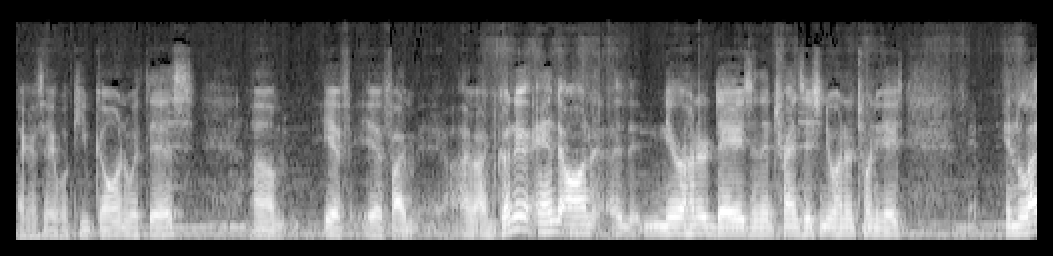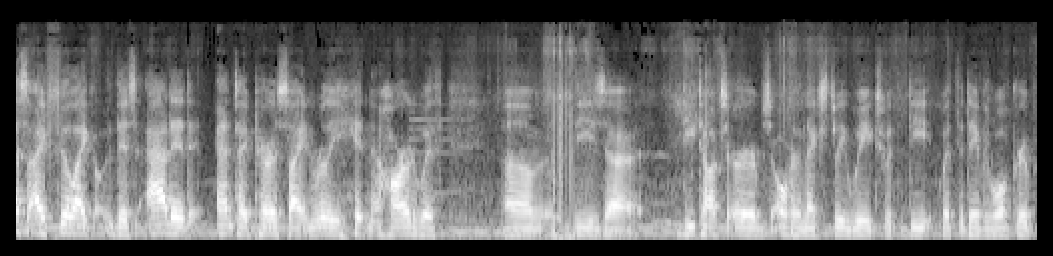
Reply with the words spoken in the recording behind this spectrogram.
like I say, we'll keep going with this. Um, if if I'm I'm going to end on uh, near 100 days and then transition to 120 days, unless I feel like this added anti-parasite and really hitting it hard with um, these uh, detox herbs over the next three weeks with the D, with the David Wolfe group.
